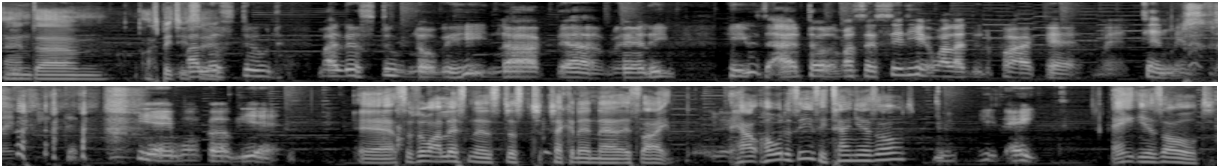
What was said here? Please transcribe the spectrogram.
And um I'll speak to you my soon. little student, my little student over, he knocked out, man. He he was. I told him, I said, sit here while I do the podcast, man. Ten minutes later, he ain't woke up yet. Yeah, so for my listeners just checking in there, it's like how, how old is he? Is he ten years old? He's eight. Eight years old.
